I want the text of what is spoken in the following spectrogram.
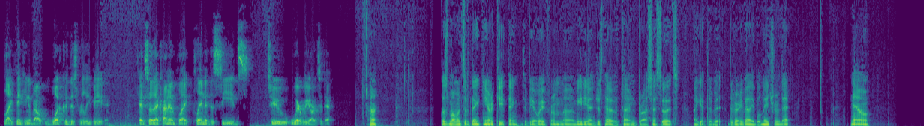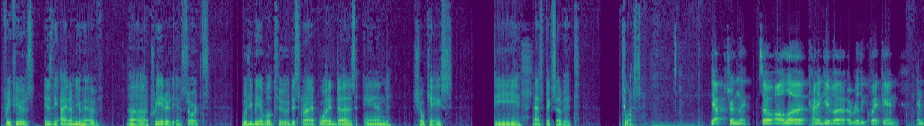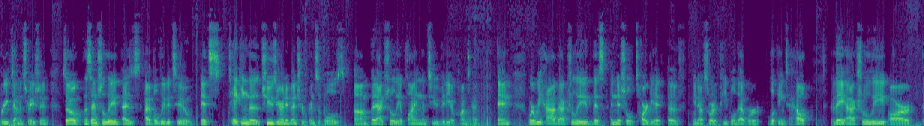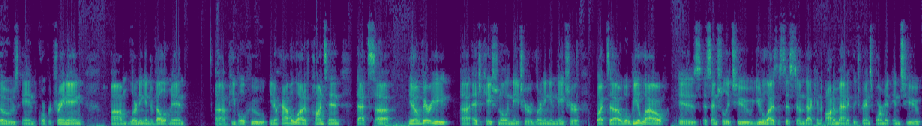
like thinking about what could this really be. And so that kind of like planted the seeds to where we are today. Huh those moments of thinking are a key thing to be away from uh, media and just have time to process. So it's I get the the very valuable nature of that. Now, FreeFuse is the item you have uh, created in sorts. Would you be able to describe what it does and showcase the aspects of it to us? Yeah, certainly. So I'll uh, kind of give a, a, really quick and and brief demonstration. So essentially, as I've alluded to, it's taking the choose your own adventure principles, um, but actually applying them to video content. And where we have actually this initial target of you know sort of people that we're looking to help, they actually are those in corporate training, um, learning and development, uh, people who you know have a lot of content that's uh, you know very uh, educational in nature, learning in nature. But uh, what we allow is essentially to utilize a system that can automatically transform it into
